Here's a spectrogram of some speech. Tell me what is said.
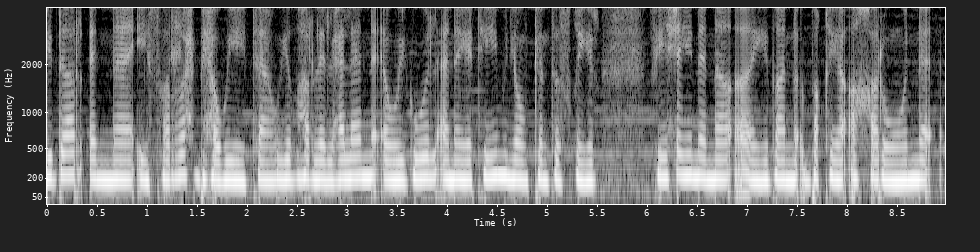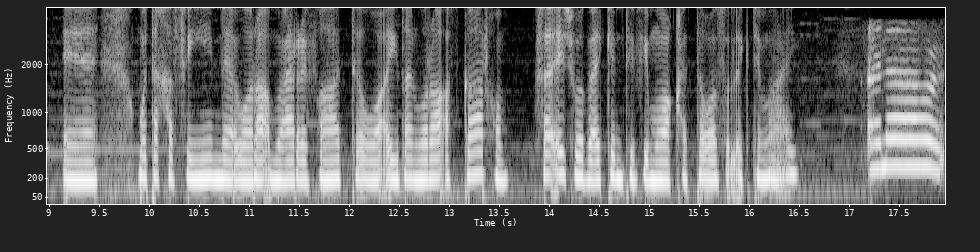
قدر أنه يصرح بهويته ويظهر للعلن ويقول أنا يتيم من يوم كنت صغير. في حين أن أيضا بقي آخرون آه، متخفين وراء معرفات وأيضا وراء أفكارهم. فإيش وضعك أنت في مواقع التواصل الاجتماعي؟ أنا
